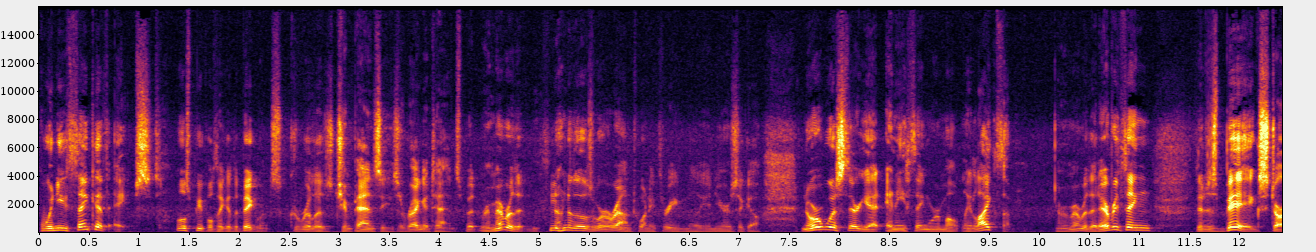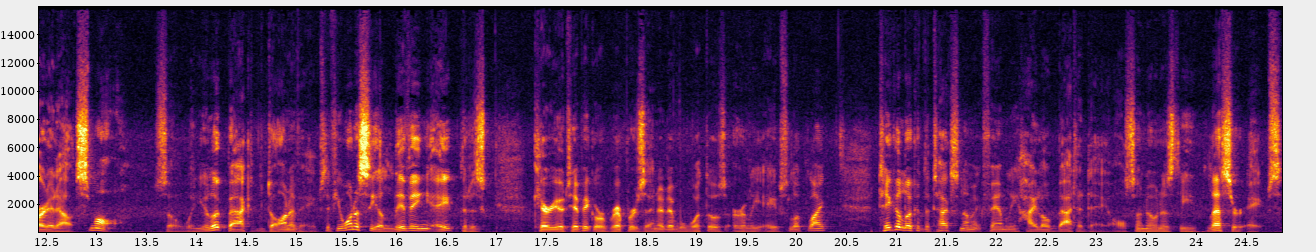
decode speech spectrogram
When you think of apes, most people think of the big ones gorillas, chimpanzees, orangutans. But remember that none of those were around 23 million years ago, nor was there yet anything remotely like them. And remember that everything that is big started out small. So when you look back at the dawn of apes, if you want to see a living ape that is karyotypic or representative of what those early apes looked like, take a look at the taxonomic family Hylobatidae, also known as the lesser apes.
